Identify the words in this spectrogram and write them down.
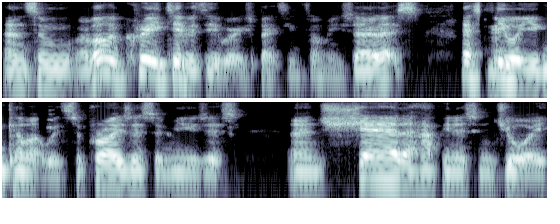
and some a lot of creativity we're expecting from you. So let's let's see what you can come up with. Surprise us, amuse us, and share the happiness and joy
